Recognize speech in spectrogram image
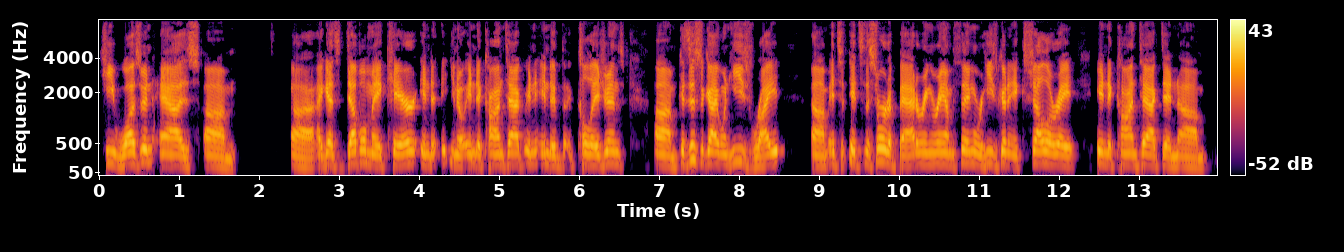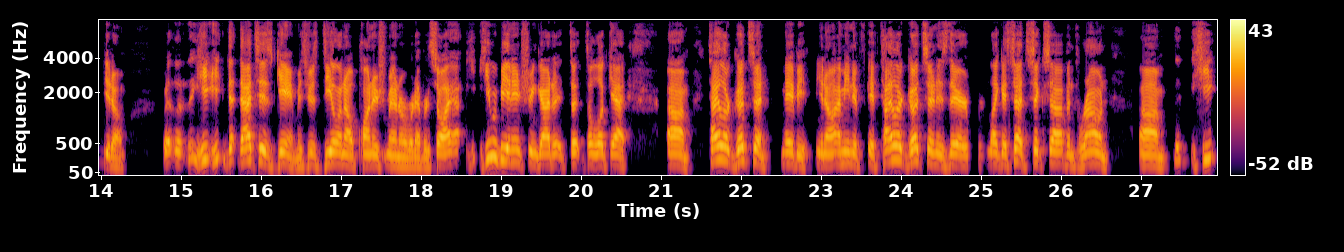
He wasn't as um, uh, I guess devil may care into you know into contact in, into the collisions because um, this is a guy when he's right. Um, it's it's the sort of battering ram thing where he's going to accelerate into contact and um, you know he, he, that's his game. It's just dealing out punishment or whatever. So I, he would be an interesting guy to, to, to look at. Um, Tyler Goodson, maybe. You know, I mean, if, if Tyler Goodson is there, like I said, sixth, seventh round, um, he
